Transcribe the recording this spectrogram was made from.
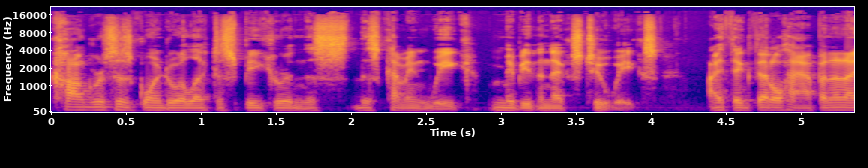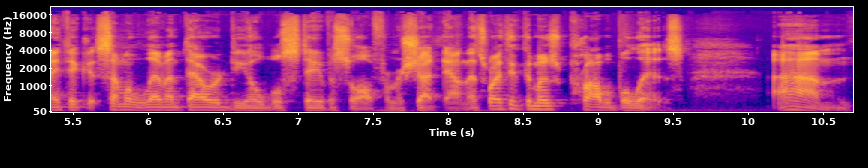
Congress is going to elect a speaker in this this coming week, maybe the next two weeks. I think that'll happen, and I think some 11th hour deal will stave us all from a shutdown. That's what I think the most probable is. Um,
